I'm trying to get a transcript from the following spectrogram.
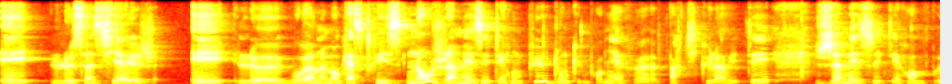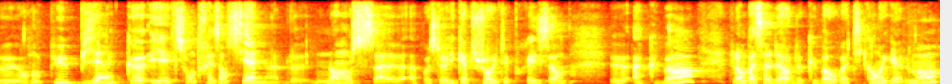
et le Saint-Siège et le gouvernement castriste n'ont jamais été rompus, donc une première euh, particularité, jamais été euh, rompus, bien que, et elles sont très anciennes, le nonce apostolique a toujours été présent euh, à Cuba, l'ambassadeur de Cuba au Vatican également.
